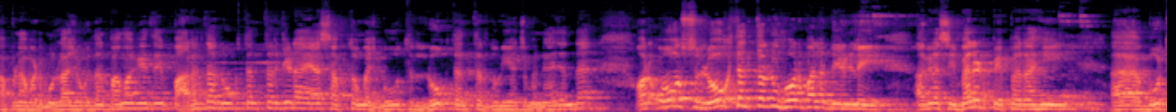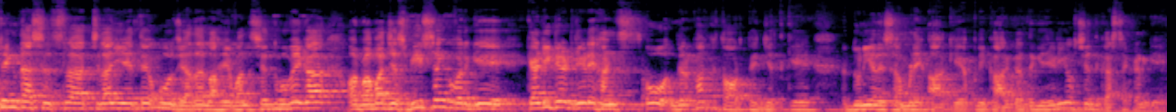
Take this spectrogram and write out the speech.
ਆਪਣਾ ਵੱਡਮੁੱਲਾ ਯੋਗਦਾਨ ਪਾਵਾਂਗੇ ਤੇ ਭਾਰਤ ਦਾ ਲੋਕਤੰਤਰ ਜਿਹੜਾ ਆ, ਸਭ ਤੋਂ ਮਜ਼ਬੂਤ ਲੋਕਤੰਤਰ ਦੁਨੀਆ 'ਚ ਮੰਨਿਆ ਜਾਂਦਾ ਹੈ। ਔਰ ਉਸ ਲੋਕਤੰਤਰ ਨੂੰ ਹੋਰ ਬਲ ਦੇਣ ਲਈ ਅਗਰ ਅਸੀਂ ਬੈਲਟ ਪੇਪਰ ਰਾਹੀਂ VOTING ਦਾ ਸਿਲਸਿਲਾ ਚਲਾਈਏ ਤੇ ਉਹ ਜ਼ਿਆਦਾ ਲਾਹੇਵੰਦ ਸਿੱਧ ਹੋਵੇਗਾ। ਔਰ ਬਾਬਾ ਜਸਬੀਰ ਸਿੰਘ ਵਰਗੇ ਕੈਂਡੀਡੇਟ ਜਿਹੜੇ ਹਨ, ਉਹ ਨਿਰਪੱਖ ਤੌਰ ਤੇ ਜਿੱਤ ਕੇ ਦੁਨੀਆ ਦੇ ਸਾਹਮਣੇ ਆ ਕੇ ਆਪਣੀ ਕਾਰਗਰਦਗੀ ਜਿਹੜੀ ਉਹ ਸਿੱਧ ਕਰ ਸਕਣਗੇ।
